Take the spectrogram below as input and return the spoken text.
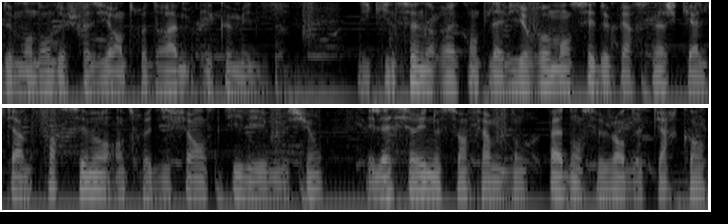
demandant de choisir entre drame et comédie. Dickinson raconte la vie romancée de personnages qui alternent forcément entre différents styles et émotions, et la série ne s'enferme donc pas dans ce genre de carcan,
